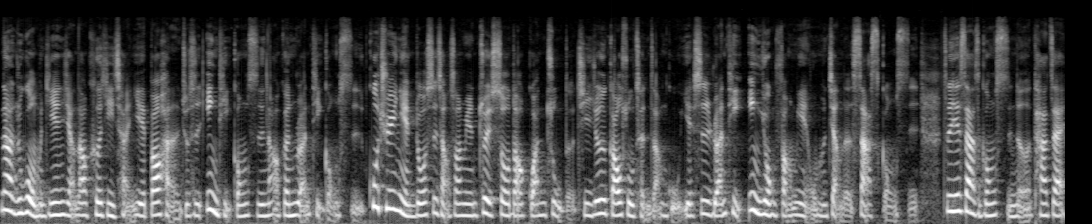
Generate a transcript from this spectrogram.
那如果我们今天讲到科技产业，包含的就是硬体公司，然后跟软体公司。过去一年多，市场上面最受到关注的，其实就是高速成长股，也是软体应用方面我们讲的 SaaS 公司。这些 SaaS 公司呢，它在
